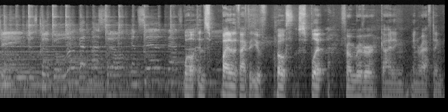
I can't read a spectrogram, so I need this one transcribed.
changes, took a look at myself and said that's Well, in spite of the fact that you've both split from river guiding and rafting,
